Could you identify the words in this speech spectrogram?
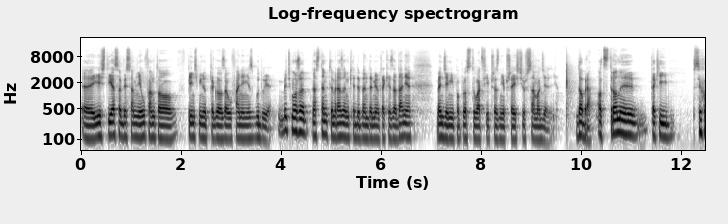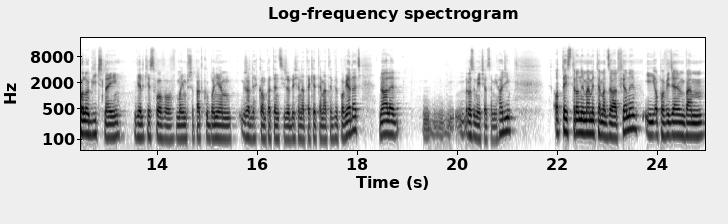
E, Jeśli ja sobie sam nie ufam, to w 5 minut tego zaufania nie zbuduję. Być może następnym razem, kiedy będę miał takie zadanie, będzie mi po prostu łatwiej przez nie przejść już samodzielnie. Dobra, od strony takiej psychologicznej, wielkie słowo w moim przypadku, bo nie mam żadnych kompetencji, żeby się na takie tematy wypowiadać, no ale rozumiecie o co mi chodzi. Od tej strony mamy temat załatwiony i opowiedziałem Wam,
